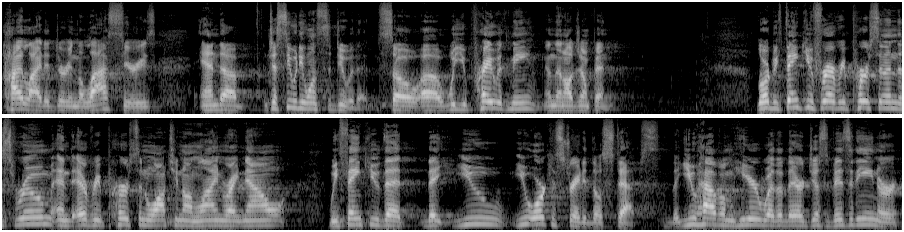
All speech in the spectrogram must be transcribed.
highlighted during the last series and uh, just see what He wants to do with it. So, uh, will you pray with me and then I'll jump in? Lord, we thank you for every person in this room and every person watching online right now. We thank you that, that you, you orchestrated those steps, that you have them here, whether they're just visiting or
